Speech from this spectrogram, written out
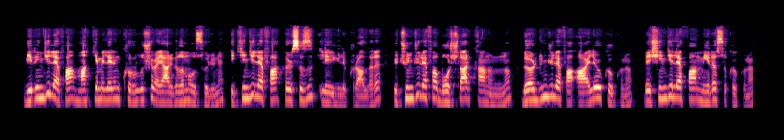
Birinci lefa mahkemelerin kuruluşu ve yargılama usulünü, ikinci lefa hırsızlık ile ilgili kuralları, üçüncü lefa borçlar kanununu, dördüncü lefa aile hukukunu, beşinci lefa miras hukukunu,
